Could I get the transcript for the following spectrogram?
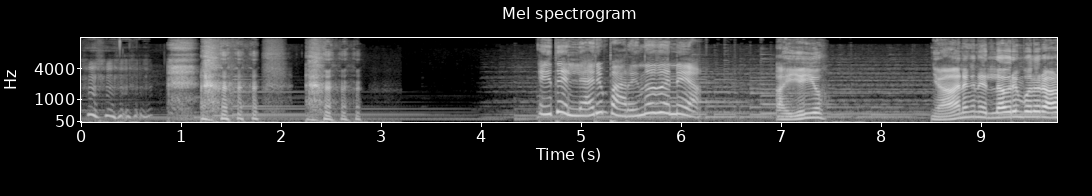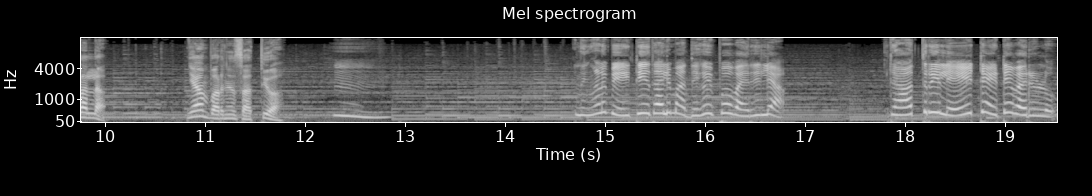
ഇതെല്ലാരും പറയുന്നത് തന്നെയാ. അയ്യയ്യോ ഞാനങ്ങനെ എല്ലാവരെയും പോലെ ഒരാളല്ല. ഞാൻ പറഞ്ഞത് സത്യമാ നിങ്ങൾ വെയിറ്റ് ചെയ്താലും അദ്ദേഹം ഇപ്പോ വരില്ല. രാത്രി ലേറ്റ് ആയിട്ടേ വരുള്ളൂ.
